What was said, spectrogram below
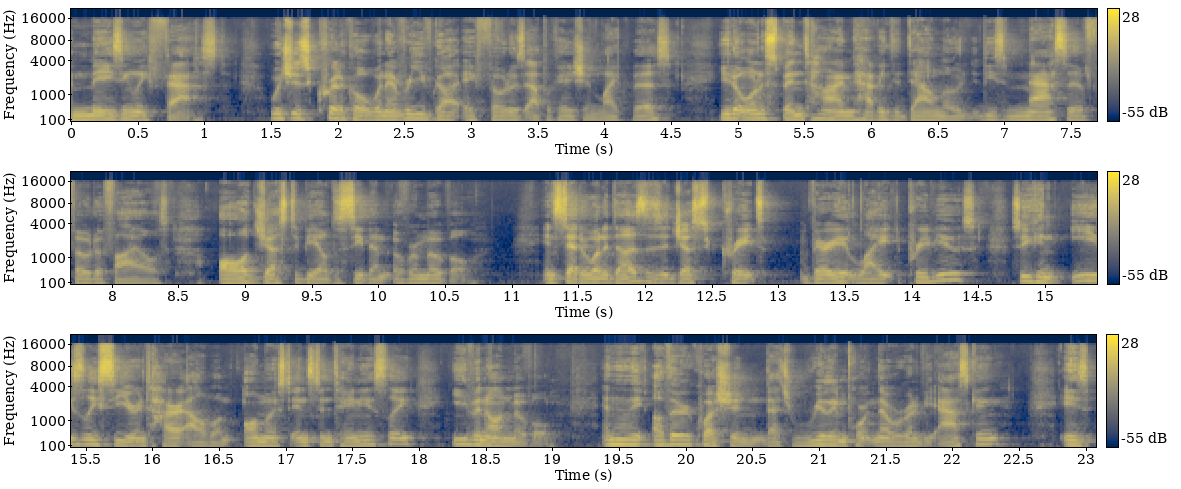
amazingly fast which is critical whenever you've got a photos application like this. You don't want to spend time having to download these massive photo files all just to be able to see them over mobile. Instead, what it does is it just creates very light previews so you can easily see your entire album almost instantaneously, even on mobile. And then the other question that's really important that we're going to be asking is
